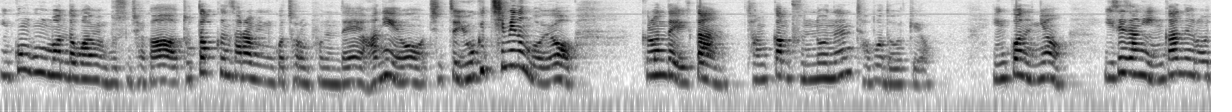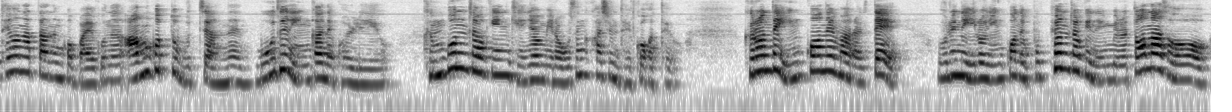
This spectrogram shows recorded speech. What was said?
인권 공부한다고 하면 무슨 제가 도 닦은 사람인 것처럼 보는데 아니에요. 진짜 욕이 치미는 거예요. 그런데 일단 잠깐 분노는 접어 넣을게요. 인권은요, 이 세상에 인간으로 태어났다는 것 말고는 아무것도 묻지 않는 모든 인간의 권리예요. 근본적인 개념이라고 생각하시면 될 것 같아요. 그런데 인권을 말할 때 우리는 이런 인권의 보편적인 의미를 떠나서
